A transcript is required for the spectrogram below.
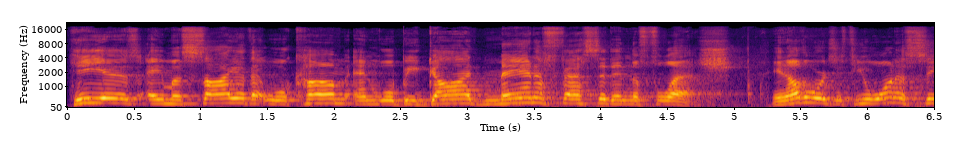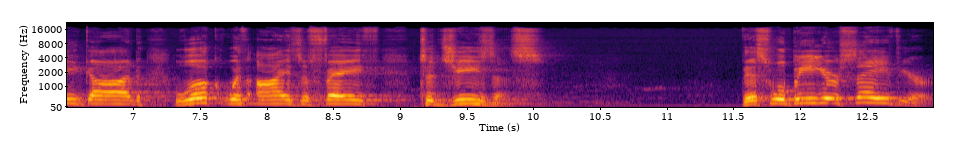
He is a Messiah that will come and will be God manifested in the flesh. In other words, if you want to see God, look with eyes of faith to Jesus. This will be your Savior.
